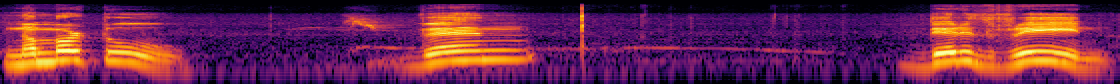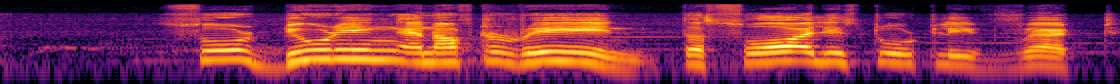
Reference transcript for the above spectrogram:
Number two when there is rain so during and after rain the soil is totally wet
